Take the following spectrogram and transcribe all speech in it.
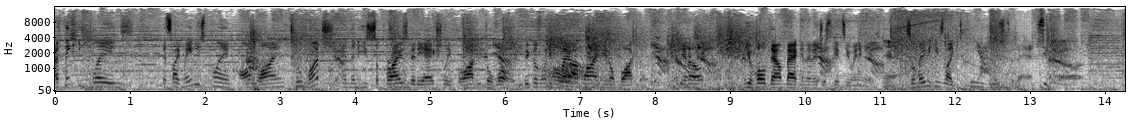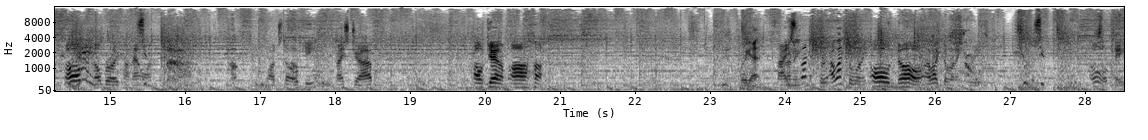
I think he plays. It's like maybe he's playing online too much, and then he's surprised that he actually blocked the low. Because when you play Oh. online, you don't block those. You know, you hold down back, and then it just hits you anyway. Yeah. So maybe he's like too used to that. Oh, no break on that one. Watch the Oki. Nice job. I'll get him. Oh, What we got? nice. Running. Running through. I like the running. Oh, no. I like the running. Oh, okay.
